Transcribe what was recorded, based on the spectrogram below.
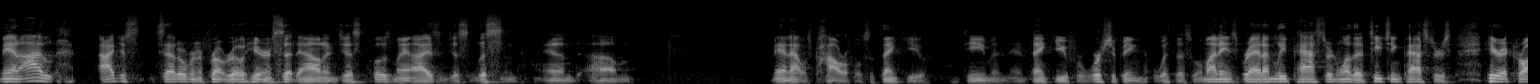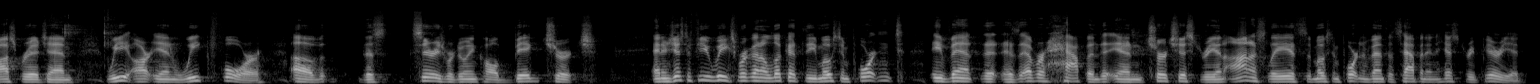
Man, I, I just sat over in the front row here and sat down and just closed my eyes and just listened. And um, man, that was powerful. So thank you, team, and, and, thank you for worshiping with us. Well, my name is Brad. I'm lead pastor and one of the teaching pastors here at Crossbridge. And we are in week four of this series we're doing called Big Church. And in just a few weeks, we're going to look at the most important event that has ever happened in church history. And honestly, it's the most important event that's happened in history, period.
